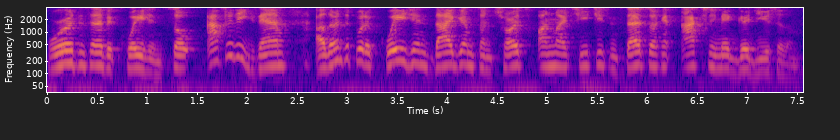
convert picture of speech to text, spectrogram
words instead of equations. So after the exam, I learned to put equations, diagrams, and charts on my cheat sheets instead so I can actually make good use of them.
